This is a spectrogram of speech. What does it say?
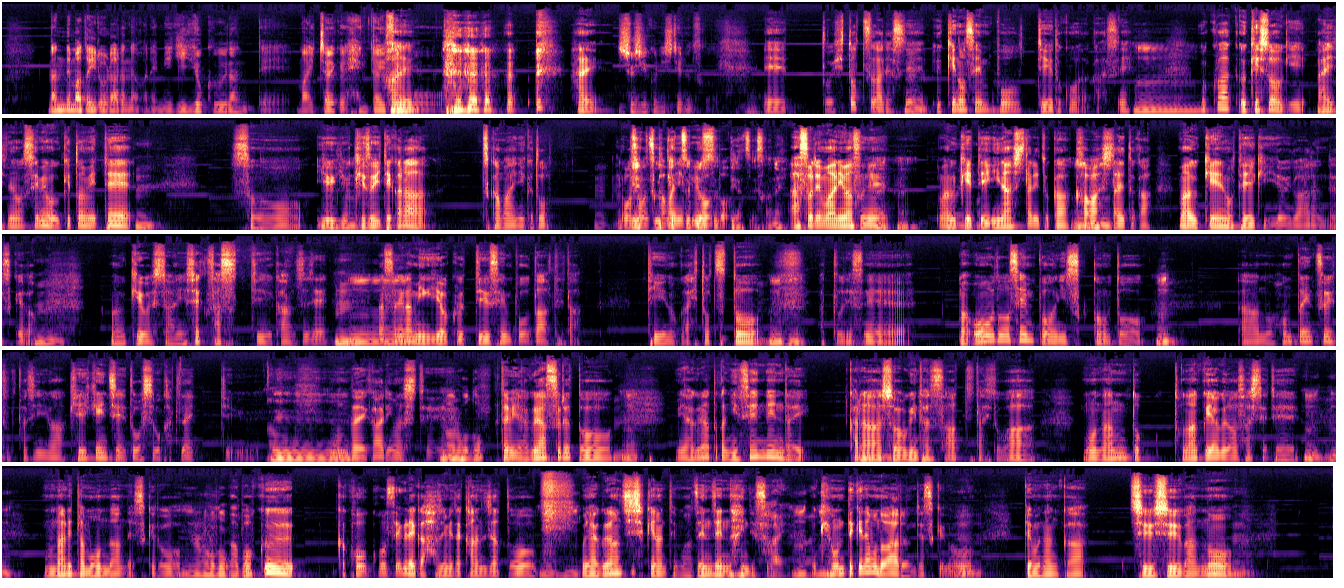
なんでまたいろいろある中で右玉なんて、まあ言っちゃうけど変態戦 法をはい。主軸にしてるんですか、えーっと、一つはですね、うん受けの戦法っていうところだからですね。うーん僕は受け将棋、相手の攻めを受け止めて、うんその、優位を築いてから捕まえに行くと。うん王様捕まえに行くよと受け潰すって。やつですかね。あ、それもありますね。はいはいまあ、受けていなしたりとか、うんかわしたりとか、まあ、受けの定義いろいろあるんですけど、うんまあ、受けを下にして刺すっていう感じで、うんまあ、それが右玉っていう戦法と当てたっていうのが一つと、うんうんあとですね、まあ、王道戦法に突っ込むと、うんうんあの、本当に強い人たちには経験値でどうしても勝てないっていう問題がありまして、なるほど。例えば矢倉すると、うん矢倉とか2000年代から将棋に携わってた人は、もう何度となく矢倉を指してて、うんもう慣れたもんなんですけど、うん。なるほど。まあ、僕が高校生ぐらいから始めた感じだと、うんうんもう矢倉の知識なんてまあ全然ないんですよ。はいうんもう基本的なものはあるんですけど、うん。でもなんか、中終盤のうん。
